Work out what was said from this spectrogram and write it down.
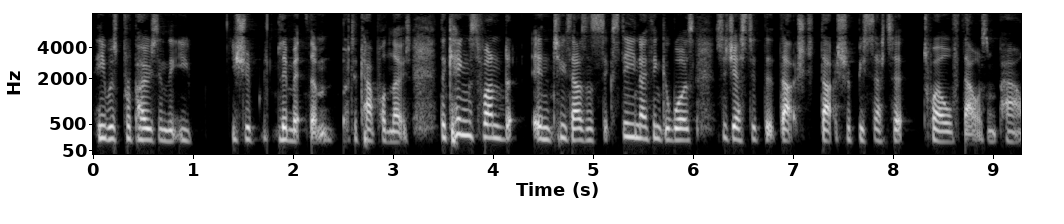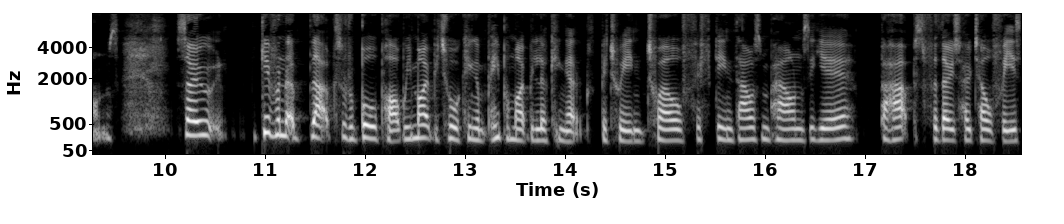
He was proposing that you you should limit them, put a cap on those. The King's Fund in 2016, I think it was, suggested that that, sh- that should be set at £12,000. So given that sort of ballpark, we might be talking, and people might be looking at between twelve, fifteen thousand pounds a year, perhaps for those hotel fees.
